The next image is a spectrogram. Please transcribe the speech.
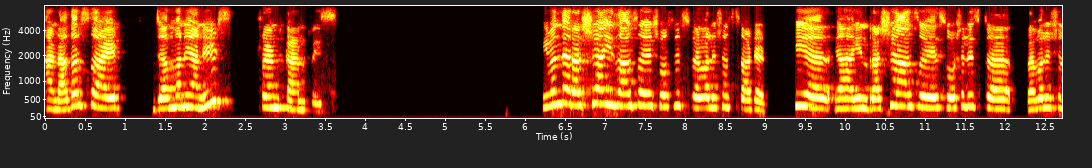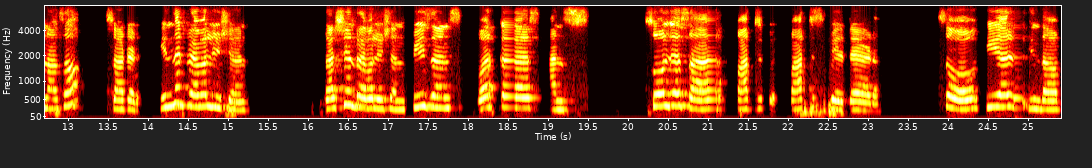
and other side, Germany and its friend countries. Even the Russia is also a socialist revolution started. Here uh, in Russia also a socialist uh, revolution also started. In that revolution, Russian revolution, peasants, workers and soldiers are particip- participated. So here in the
